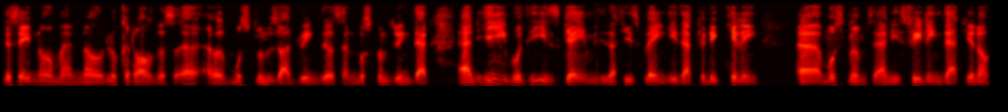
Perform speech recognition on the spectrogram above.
they say, "No, man, no. Look at all this. Uh, uh, Muslims are doing this and Muslims doing that." And he, with his game that he's playing, he's actually killing uh, Muslims, and he's feeling that, you know.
